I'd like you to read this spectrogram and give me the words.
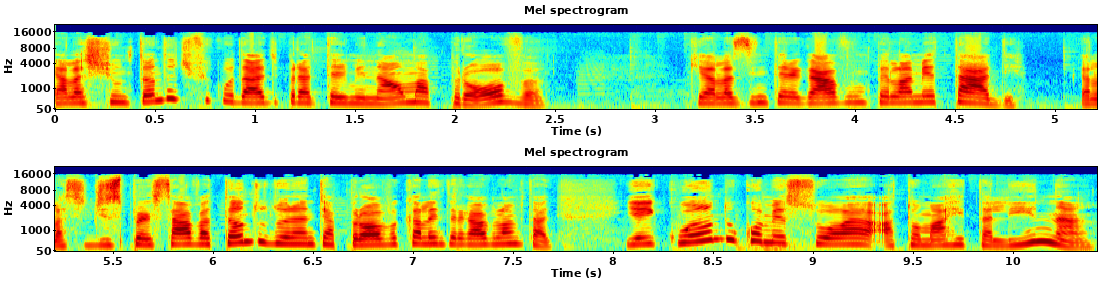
elas tinham tanta dificuldade para terminar uma prova que elas entregavam pela metade. Ela se dispersava tanto durante a prova que ela entregava pela metade. E aí, quando começou a, a tomar Ritalina,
